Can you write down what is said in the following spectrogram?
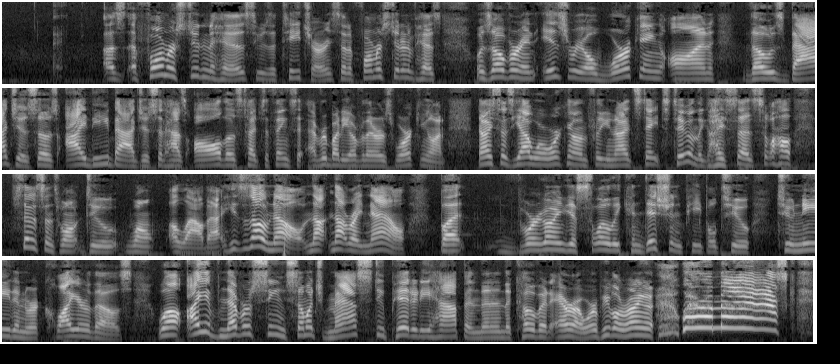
a, a, former student of his, he was a teacher, he said a former student of his was over in Israel working on those badges, those ID badges that has all those types of things that everybody over there is working on. Now he says, yeah, we're working on them for the United States too. And the guy says, well, citizens won't do, won't allow that. He says, oh no, not, not right now, but we're going to slowly condition people to to need and require those. Well, I have never seen so much mass stupidity happen than in the COVID era, where people are running, wear a mask,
